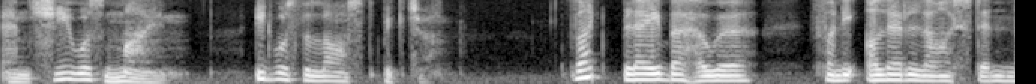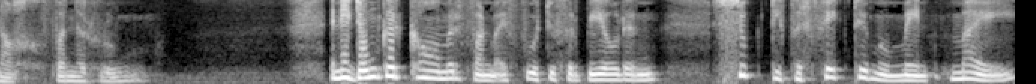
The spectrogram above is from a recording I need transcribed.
and she was mine. It was the last picture. Wat bly behoue van die allerlaaste nag van roem? In die donker kamer van my fotoverbeelding soek die perfekte moment my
